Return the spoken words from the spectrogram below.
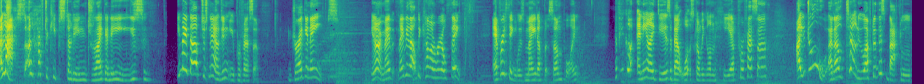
Alas, I'll have to keep studying Dragonese. You made that up just now, didn't you, Professor? Dragonese. You know, maybe, maybe that'll become a real thing. Everything was made up at some point. Have you got any ideas about what's going on here, Professor? I do, and I'll tell you after this battle.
